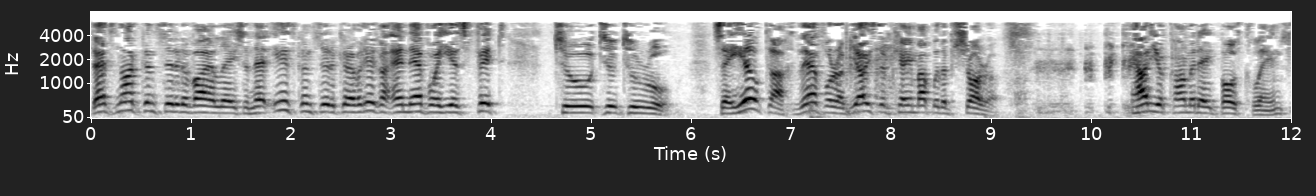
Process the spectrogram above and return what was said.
That's not considered a violation. That is considered karav and therefore he is fit to to to rule. Say Hilkach, therefore Rabbi Yosef came up with a pshara. How do you accommodate both claims?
